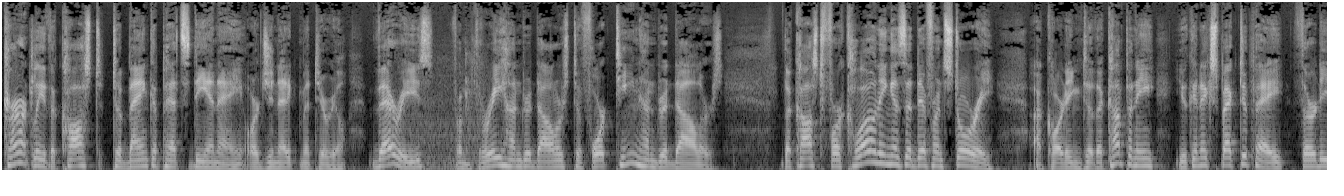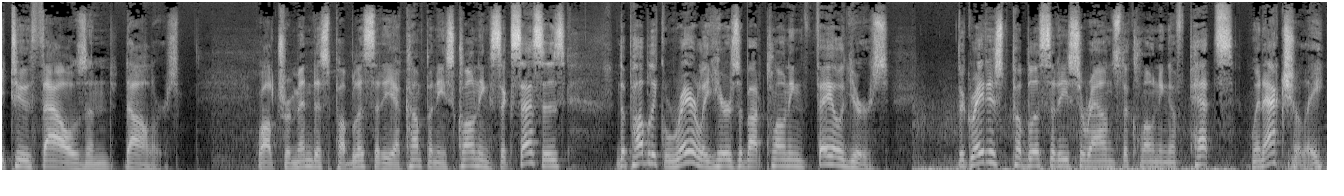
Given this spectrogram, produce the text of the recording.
Currently, the cost to bank a pet's DNA or genetic material varies from $300 to $1,400. The cost for cloning is a different story. According to the company, you can expect to pay $32,000. While tremendous publicity accompanies cloning successes, the public rarely hears about cloning failures. The greatest publicity surrounds the cloning of pets, when actually,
